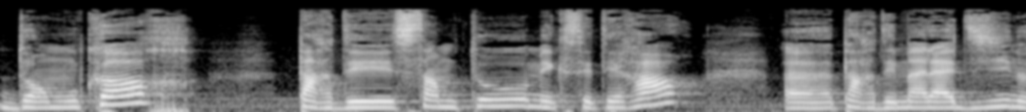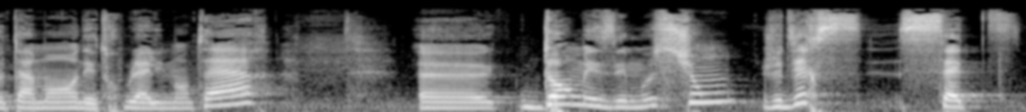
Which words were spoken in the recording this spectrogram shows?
dans mon corps par des symptômes, etc., euh, par des maladies, notamment des troubles alimentaires, dans mes émotions. Je veux dire, cette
